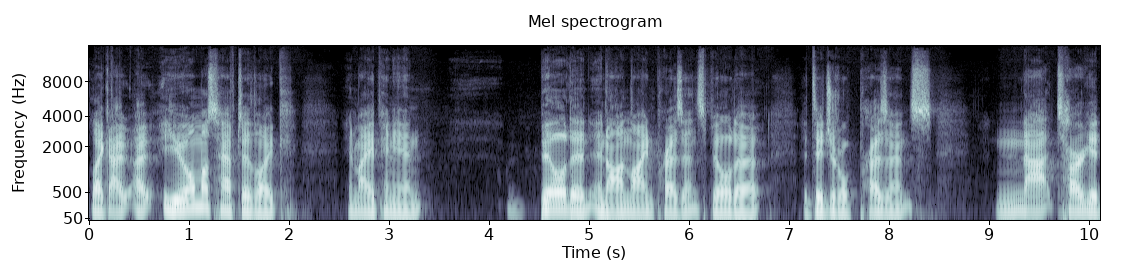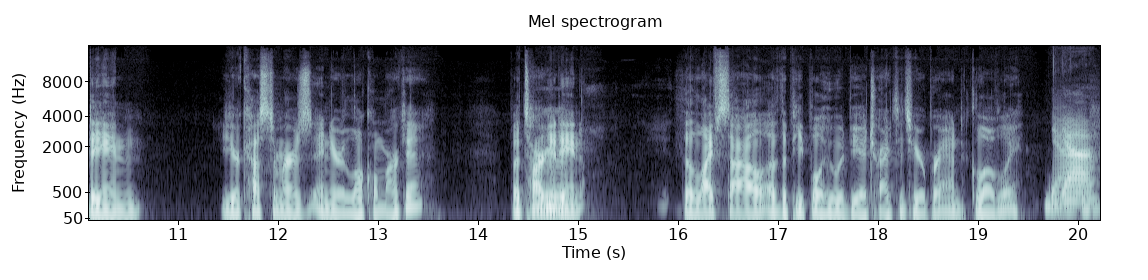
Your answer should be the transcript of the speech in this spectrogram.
Like, I, I you almost have to like, in my opinion, build a, an online presence, build a, a digital presence, not targeting your customers in your local market, but targeting the lifestyle of the people who would be attracted to your brand globally. yeah,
